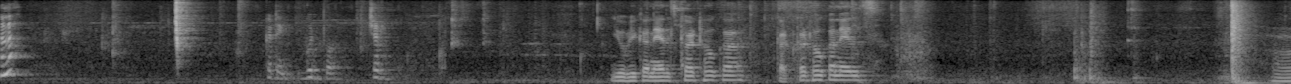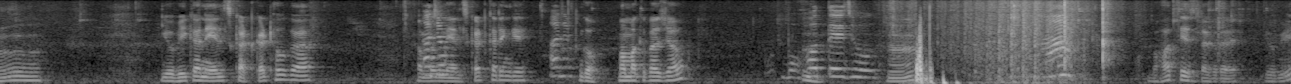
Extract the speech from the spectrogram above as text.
है ना? कटेंगे गुड बॉय चलो यूवी का नेल्स कट होगा कट कट होगा नेल्स हम्म यूवी का नेल्स कट कट होगा हम लोग नेल्स कट करेंगे। गो मम्मा के पास जाओ। बहुत तेज हो। हम्म हाँ। बहुत तेज लग रहा है। यूवी।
